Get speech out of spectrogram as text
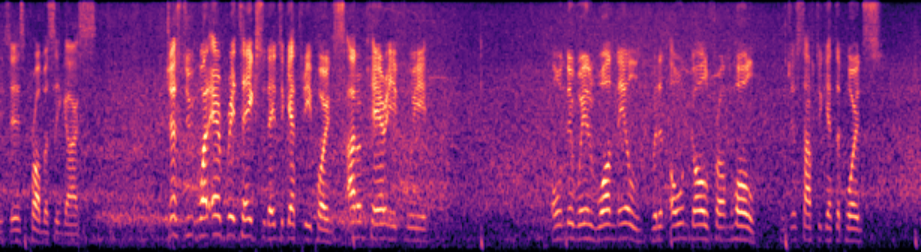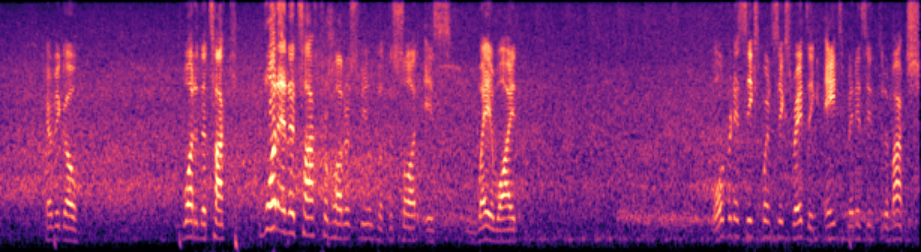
This is promising, guys. Just do whatever it takes today to get three points. I don't care if we only win 1-0 with an own goal from Hull. We just have to get the points. Here we go. What an attack. What an attack from Huddersfield, but the shot is way wide. Already 6.6 rating, 8 minutes into the match.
